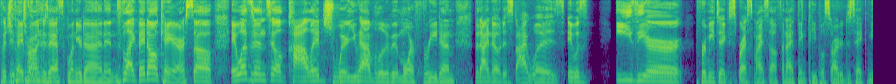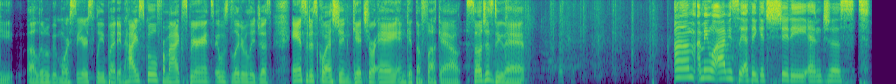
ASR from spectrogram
put your paper on your desk when you're done. And like they don't care. So it wasn't until college where you have a little bit more freedom that I noticed I was, it was easier for me to express myself and I think people started to take me a little bit more seriously. But in high school, from my experience, it was literally just answer this question, get your A, and get the fuck out. So just do that. Um, I mean, well, obviously, I think it's shitty and just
